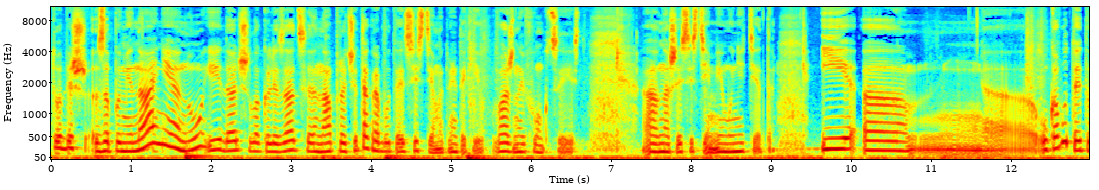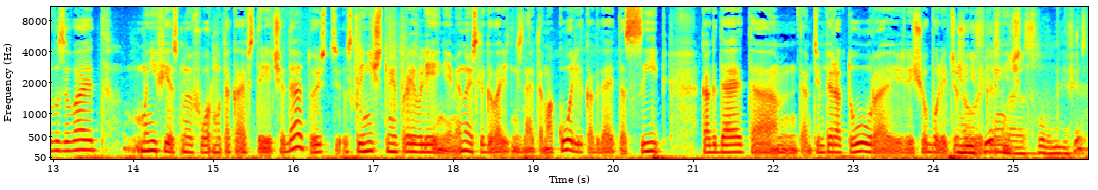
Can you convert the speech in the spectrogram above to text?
то бишь запоминание, ну и дальше локализация напрочь. И так работает система, это у нее такие важные функции есть. Э, в нашей системе иммунитета. И э, э, у кого-то это вызывает манифестную форму, такая встреча, да, то есть с клиническими проявлениями. Ну, если говорить, не знаю, там о коре, когда это сыпь, когда это там, температура или еще более тяжелое Манифестное слово манифест?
